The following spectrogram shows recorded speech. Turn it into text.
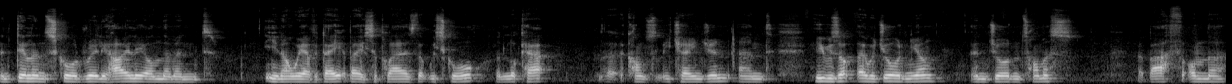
and Dylan scored really highly on them. And you know, we have a database of players that we score and look at, uh, constantly changing. And he was up there with Jordan Young and Jordan Thomas at Bath on the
